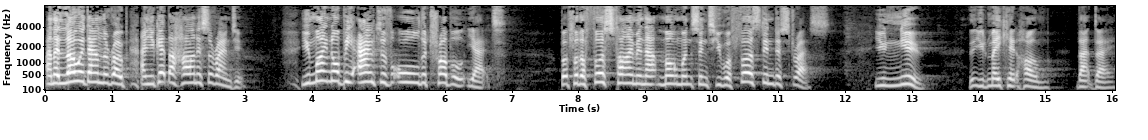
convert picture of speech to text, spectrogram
And they lower down the rope and you get the harness around you. You might not be out of all the trouble yet, but for the first time in that moment since you were first in distress, you knew that you'd make it home that day.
